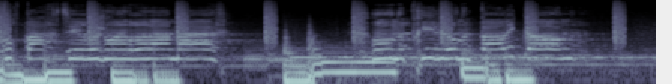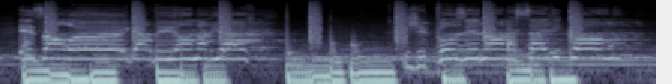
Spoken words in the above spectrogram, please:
pour partir rejoindre la mer. On a pris l'urne par les cornes sans regarder en arrière. J'ai posé dans la salicorne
